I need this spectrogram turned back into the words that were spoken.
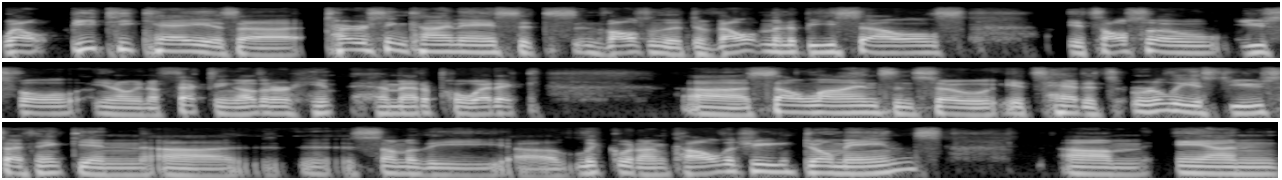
Well, BTK is a tyrosine kinase. It's involved in the development of B cells. It's also useful, you know, in affecting other hematopoietic uh, cell lines, and so it's had its earliest use, I think, in uh, some of the uh, liquid oncology domains, um, and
